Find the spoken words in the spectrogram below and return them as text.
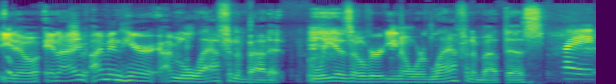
You know, and I'm I'm in here. I'm laughing about it. Leah's over. You know, we're laughing about this. Right.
